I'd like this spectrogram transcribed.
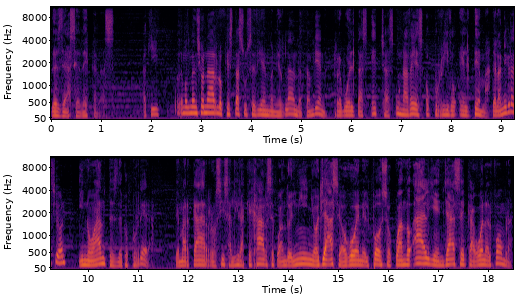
desde hace décadas. Aquí podemos mencionar lo que está sucediendo en Irlanda también, revueltas hechas una vez ocurrido el tema de la migración y no antes de que ocurriera quemar carros y salir a quejarse cuando el niño ya se ahogó en el pozo, cuando alguien ya se cagó en la alfombra.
